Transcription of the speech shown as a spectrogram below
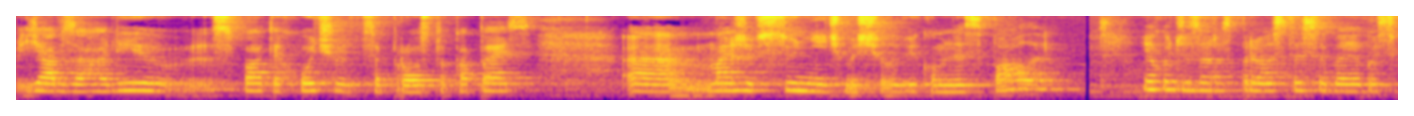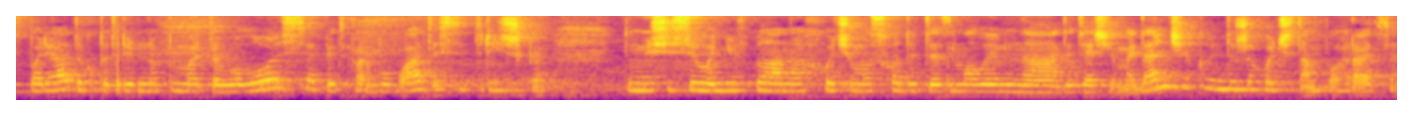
Я взагалі спати хочу, це просто капець. Е, майже всю ніч ми з чоловіком не спали. Я хочу зараз привести себе якось в порядок, потрібно помити волосся, підфарбуватися трішки, тому що сьогодні в планах хочемо сходити з малим на дитячий майданчик, він дуже хоче там погратися.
